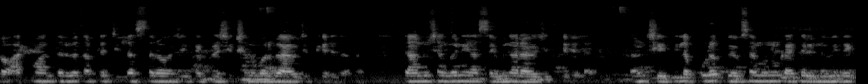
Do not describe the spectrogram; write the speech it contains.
तो आत्मा अंतर्गत आपल्या जिल्हा स्तरावर जे काही प्रशिक्षण वर्ग आयोजित केले जातात त्या अनुषंगाने हा सेमिनार आयोजित केलेला आहे. कारण शेतीला पूरक व्यवसाय म्हणून काहीतरी नवीन एक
